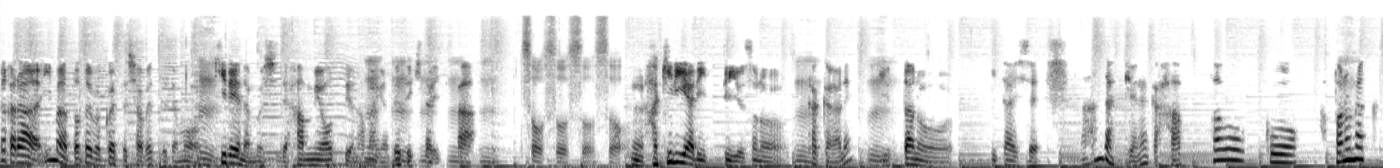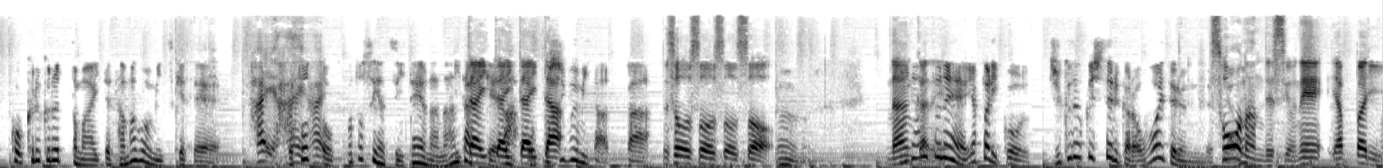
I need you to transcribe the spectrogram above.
だから、今、例えばこうやって喋ってても、うん、綺麗な虫で半妙っていう名前が出てきたりとか、そうそうそうそう。うん、ハキリアリっていうその、閣下がね、うん、言ったのに対して、なんだっけ、なんか葉っぱをこう、葉っぱの中、こう、くるくるっと巻いて卵を見つけて、はいはいはい。落と落とすやついたよな、なんだっけ？いたいたいたいた。渋みたとか。そうそうそうそう。うん。なんかね。ね、やっぱりこう、熟読してるから覚えてるんですよ、ね、そうなんですよね。やっぱり、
